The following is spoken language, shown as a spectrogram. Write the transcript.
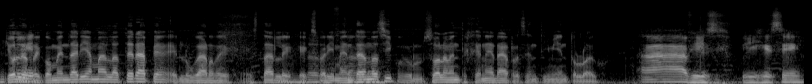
Yo le recomendaría más la terapia en lugar de estarle Estar experimentando buscando. así, porque solamente genera resentimiento luego. Ah, fíjese, fíjese.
